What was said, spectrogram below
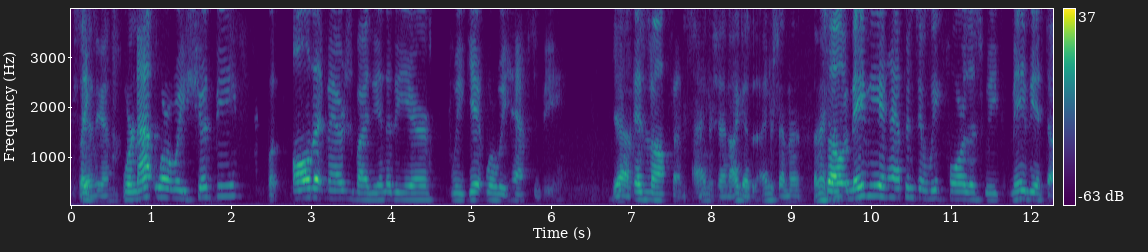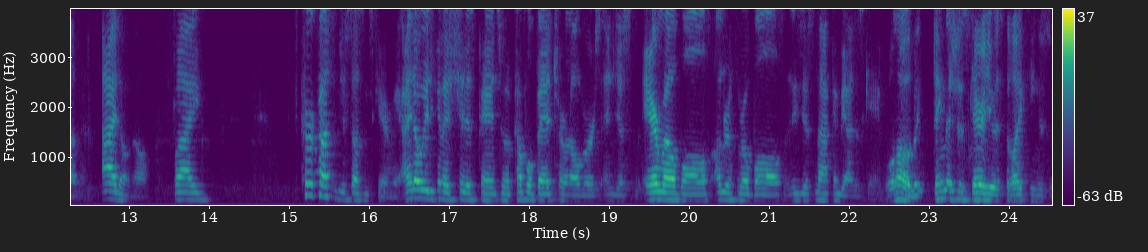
Say Like- it again. we're not where we should be, but all that matters is by the end of the year we get where we have to be Yeah, as an offense. I understand. I get it. I understand that. that So sense. maybe it happens in week four this week. Maybe it doesn't. I don't know. But I, Kirk Cousins just doesn't scare me. I know he's going to shit his pants with a couple bad turnovers and just airmail balls, underthrow balls, and he's just not going to be on his game. Well, no, the thing that should scare you is the Vikings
